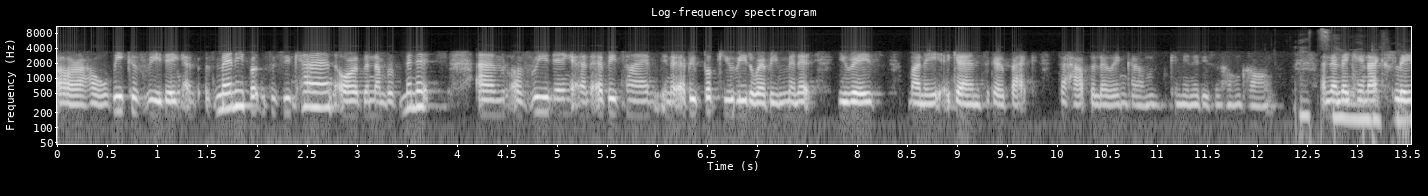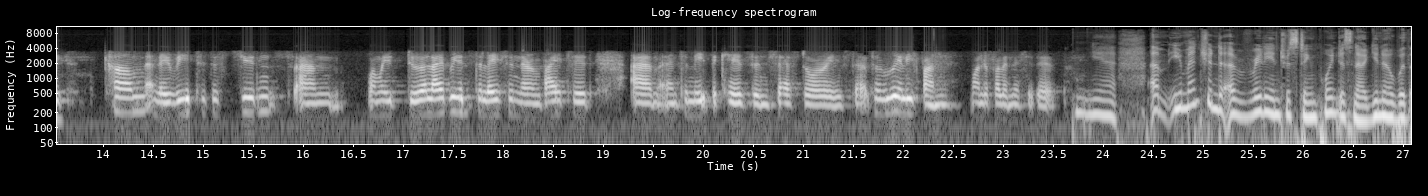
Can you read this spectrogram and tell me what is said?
or a whole week of reading, as many books as you can, or the number of minutes um, of reading, and every time, you know, every book you read or every minute, you raise money again to go back to help the low income communities in Hong Kong. That's and then so they can wonderful. actually come and they read to the students. Um, when we do a library installation, they're invited um, and to meet the kids and share stories. So it's a really fun, wonderful initiative. Yeah, um, you mentioned a really interesting point just now. You know, with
